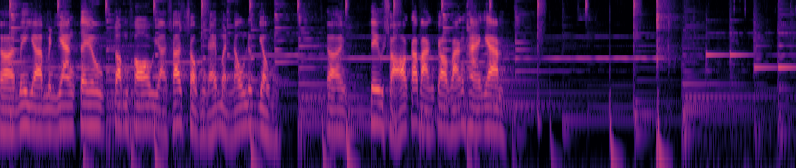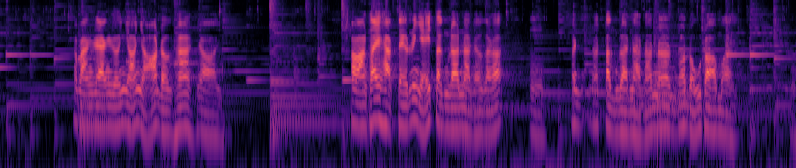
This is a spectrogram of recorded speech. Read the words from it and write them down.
Rồi bây giờ mình rang tiêu tôm khô và xá sùng để mình nấu nước dùng. Rồi tiêu sọ các bạn cho khoảng 2 gram các bạn rang rửa nhỏ nhỏ được ha? Rồi. Các bạn thấy hạt tiêu nó nhảy từng lên là được rồi đó. Ừ. nó, nó từng lên là nó nó, nó đủ thơm rồi. Ừ.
